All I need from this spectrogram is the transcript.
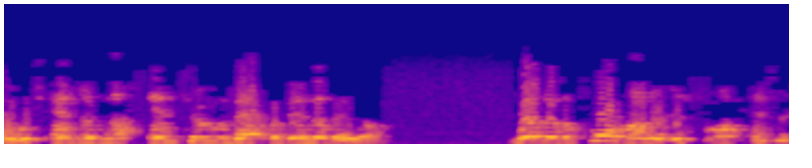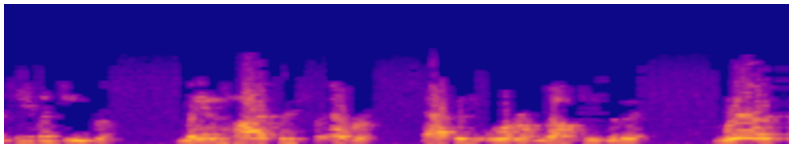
and which enters not into that within the veil, whether the forerunner is soft entered, even Jesus, made an high priest forever, after the order of Melchizedek, whereas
